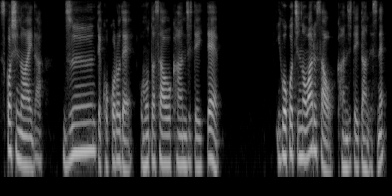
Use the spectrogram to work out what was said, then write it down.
少しの間、ずーんって心で重たさを感じていて、居心地の悪さを感じていたんですね。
